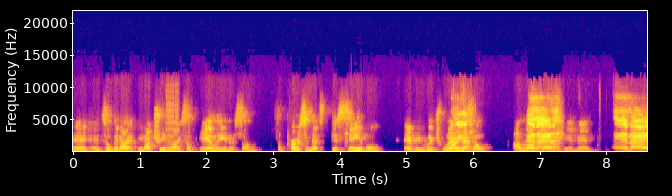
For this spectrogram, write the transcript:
and, and so they're not you're not treated like some alien or some some person that's disabled every which way. Oh, yeah. So I love and that I, idea, man. And I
